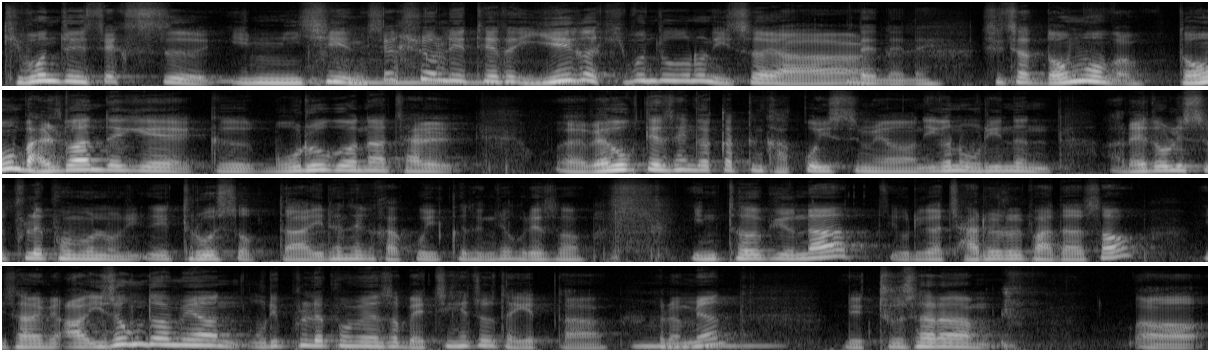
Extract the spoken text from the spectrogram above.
기본적인 섹스, 임신, 음. 섹슈얼리티에 대해서 이해가 기본적으로는 있어야 네네네. 진짜 너무 너무 말도 안 되게 그 모르거나 잘 에, 왜곡된 생각 같은 거 갖고 있으면 이거는 우리는 레드홀릭스 플랫폼은 우리 들어올 수 없다 이런 생각 갖고 있거든요. 그래서 인터뷰나 우리가 자료를 받아서 이 사람이 아 이 정도면 우리 플랫폼에서 매칭해줘도 되겠다. 그러면 이제 두 사람 어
